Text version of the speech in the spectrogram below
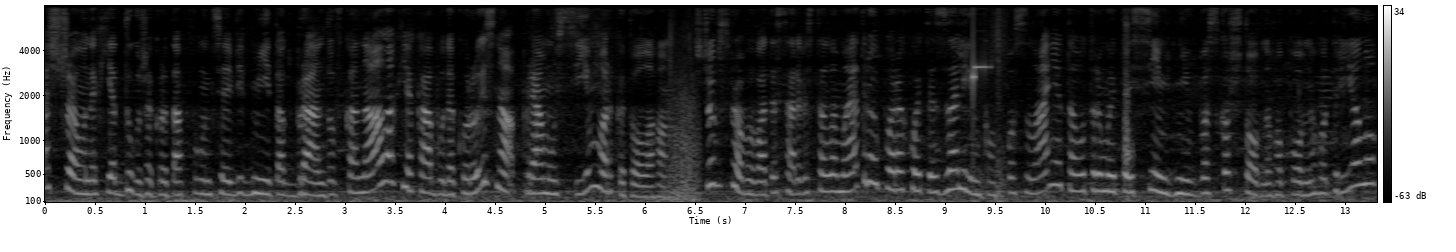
А ще у них є дуже крута функція відміток бренду в каналах, яка буде корисна прямо усім маркетологам. Щоб спробувати сервіс телеметрію, переходьте за лінком в посиланні та отримайте 7 днів безкоштовного повного тріалу,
